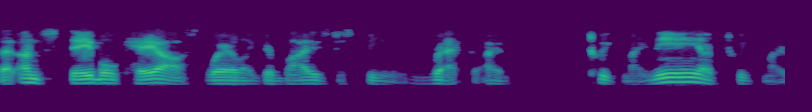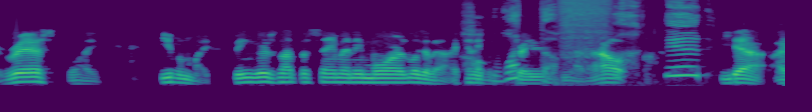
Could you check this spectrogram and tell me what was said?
that unstable chaos where like your body's just being wrecked. I've tweaked my knee, I've tweaked my wrist, like even my fingers not the same anymore. Look at that. I can't even what straighten that fuck, out. dude? Yeah, I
